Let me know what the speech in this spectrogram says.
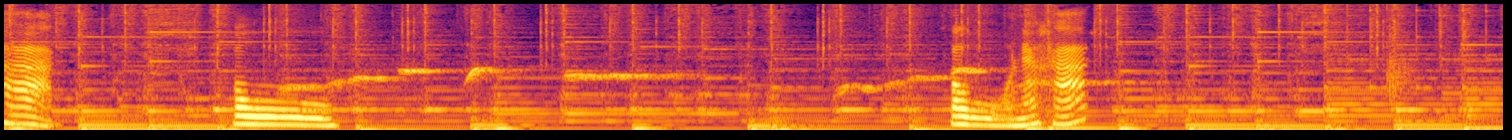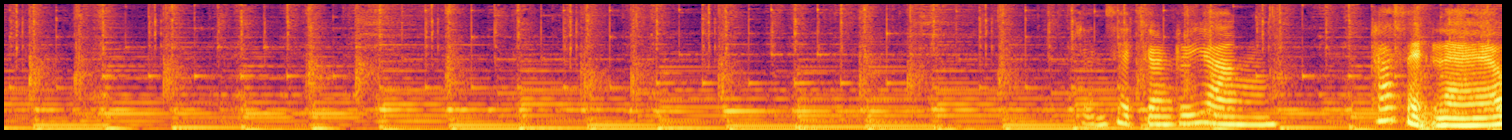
ค่ะ ปู่ปู่นะคะ ขียนเสร็จกันหรือยัง ถ้าเสร็จแล้ว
